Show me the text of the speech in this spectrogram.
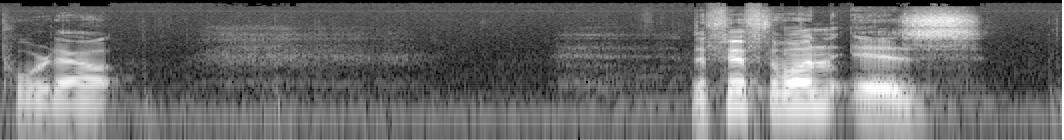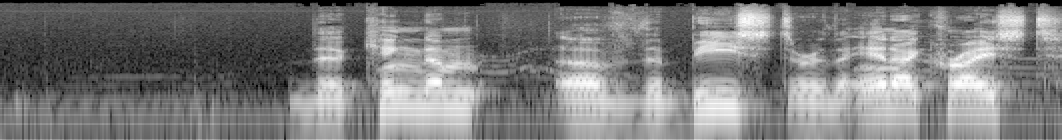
poured out. The fifth one is the kingdom of the beast or the Antichrist.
